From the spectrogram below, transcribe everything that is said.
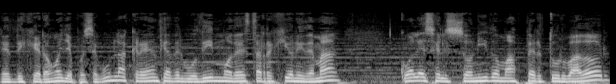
les dijeron, oye, pues según las creencias del budismo de esta región y demás, ¿cuál es el sonido más perturbador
